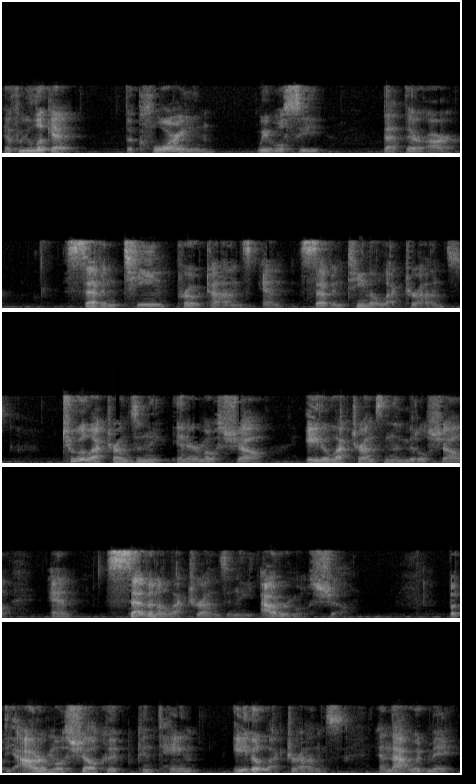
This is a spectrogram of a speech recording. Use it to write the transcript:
If we look at the chlorine, we will see that there are 17 protons and 17 electrons, two electrons in the innermost shell, eight electrons in the middle shell, and seven electrons in the outermost shell. But the outermost shell could contain eight electrons, and that would make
